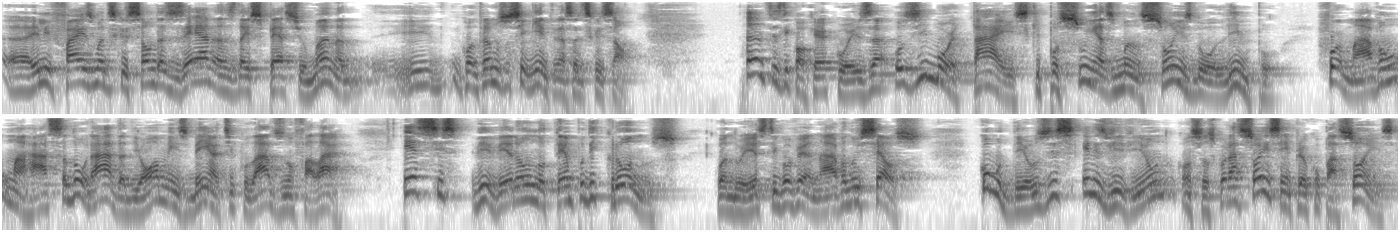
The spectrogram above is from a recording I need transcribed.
eh, ele faz uma descrição das eras da espécie humana e encontramos o seguinte nessa descrição. Antes de qualquer coisa, os imortais que possuem as mansões do Olimpo formavam uma raça dourada de homens bem articulados no falar esses viveram no tempo de Cronos, quando este governava nos céus. Como deuses, eles viviam com seus corações sem preocupações,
